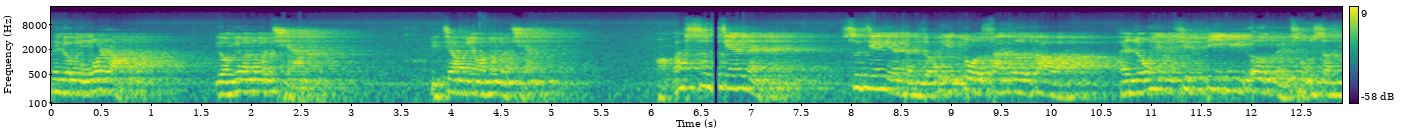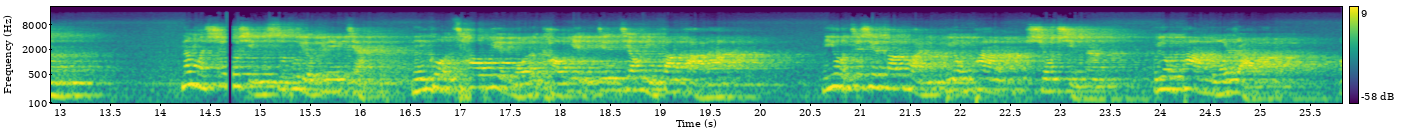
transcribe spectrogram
那个魔扰有没有那么强？比较没有那么强，啊，那世间呢？世间也很容易堕三恶道啊，很容易去地狱恶鬼畜生啊。那么修行，师傅有跟你讲，能够超越魔的考验，已经教你方法啦。你有这些方法，你不用怕修行啊，不用怕魔扰啊。啊，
